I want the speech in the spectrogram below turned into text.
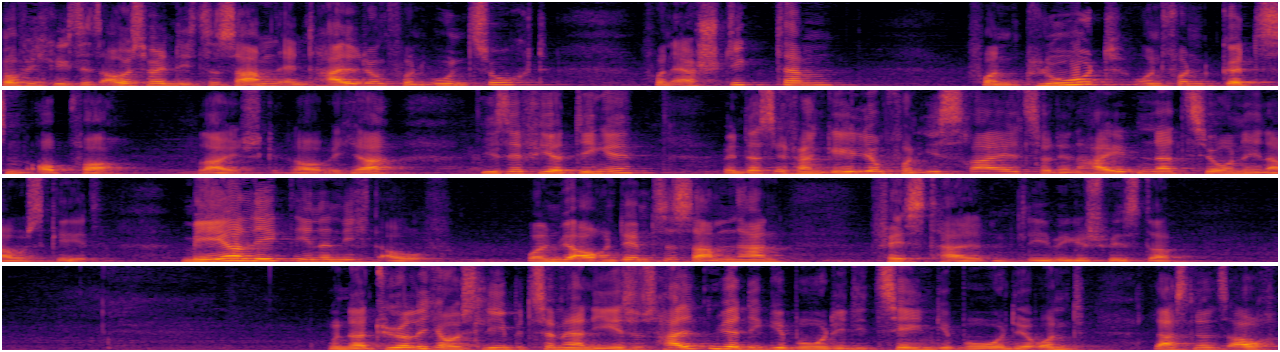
Ich hoffe, ich kriege es jetzt auswendig zusammen. Enthaltung von Unzucht, von Ersticktem, von Blut und von Götzenopferfleisch, glaube ich. Ja? Diese vier Dinge, wenn das Evangelium von Israel zu den Heidennationen hinausgeht. Mehr legt ihnen nicht auf. Wollen wir auch in dem Zusammenhang festhalten, liebe Geschwister. Und natürlich aus Liebe zum Herrn Jesus halten wir die Gebote, die zehn Gebote und lassen uns auch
